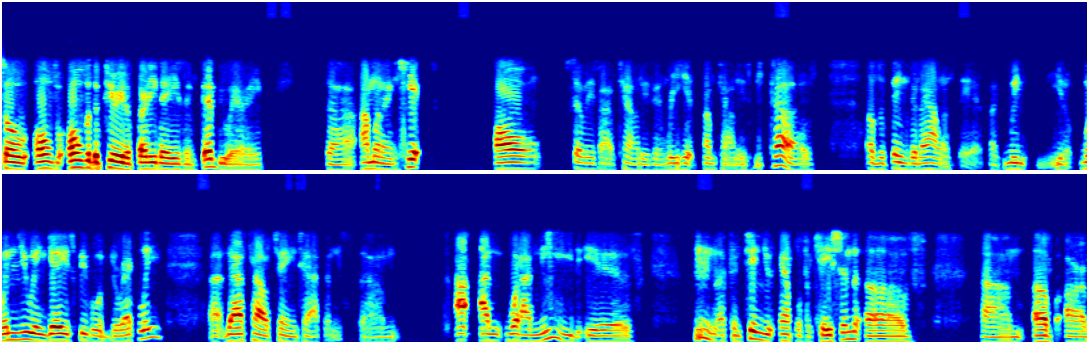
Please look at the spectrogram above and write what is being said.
So over over the period of 30 days in February, uh, I'm going to hit all 75 counties and re-hit some counties because of the things that Allen said. Like we, you know, when you engage people directly, uh, that's how change happens. Um, I, I, what I need is a continued amplification of um, of our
